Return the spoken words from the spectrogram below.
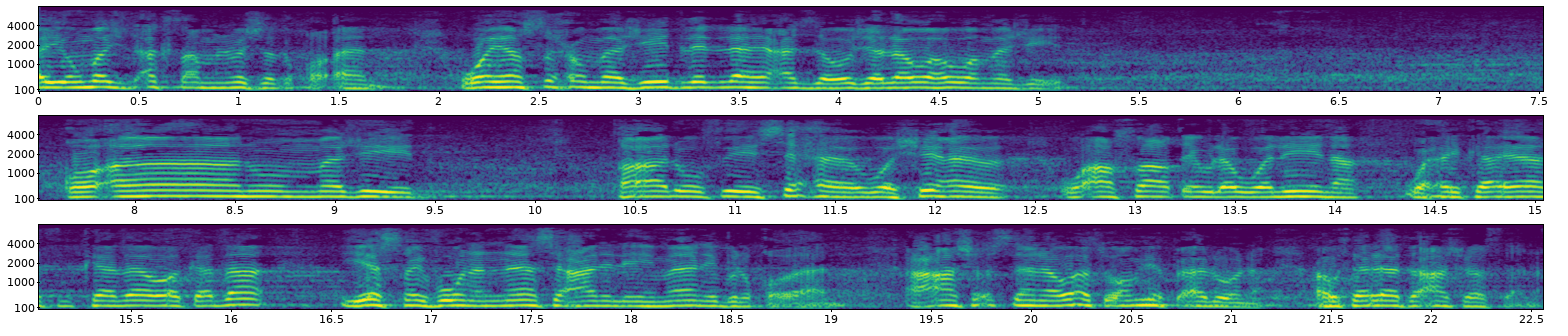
أي مجد أكثر من مجد القرآن. ويصح مجيد لله عز وجل وهو مجيد. قرآن مجيد. قالوا في سحر وشعر وأساطير الأولين وحكايات كذا وكذا يصرفون الناس عن الإيمان بالقرآن. عشر سنوات وهم يفعلون أو ثلاث عشر سنة.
